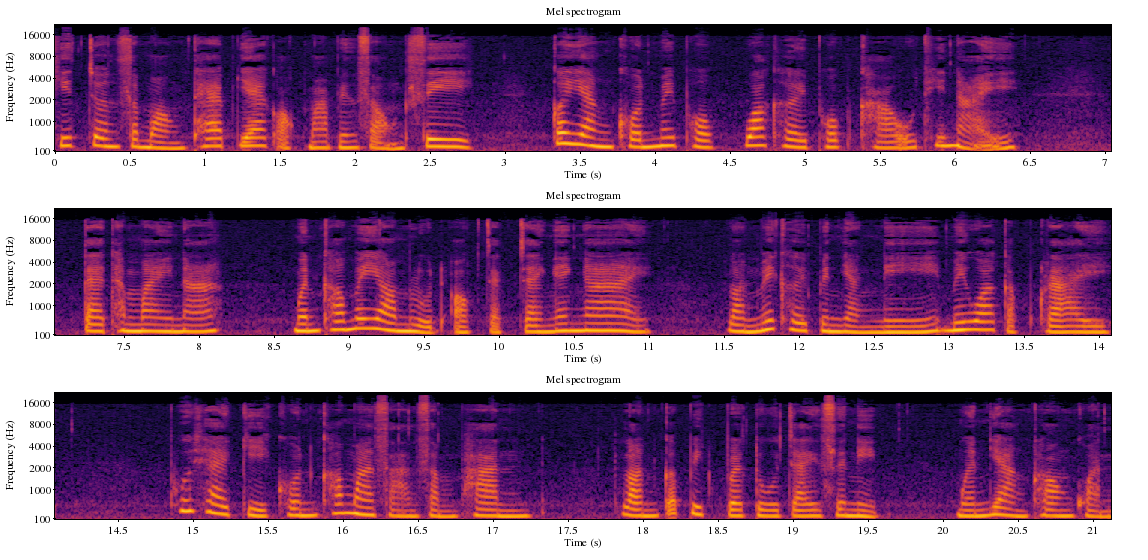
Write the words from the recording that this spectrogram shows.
คิดจนสมองแทบแยกออกมาเป็นสองซีก ก็ยังค้นไม่พบว่าเคยพบเขาที่ไหน แต่ทำไมนะ เหมือนเขาไม่ยอมหลุดออกจากใจง่าย ๆ หล่อนไม่เคยเป็นอย่างนี้ไม่ว่ากับใคร ผู้ชายกี่คนเข้ามาสารสัมพันธ์ หล่อนก็ปิดประตูใจสนิท เหมือนอย่างคลองขวัญ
